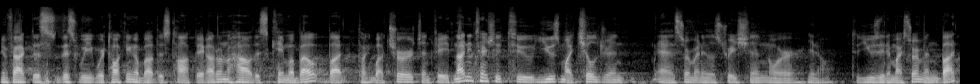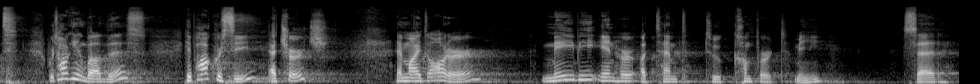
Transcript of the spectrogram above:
In fact, this, this week we're talking about this topic. I don't know how this came about, but talking about church and faith, not intentionally to use my children as sermon illustration or, you know, to use it in my sermon, but we're talking about this hypocrisy at church. And my daughter, maybe in her attempt to comfort me, said,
